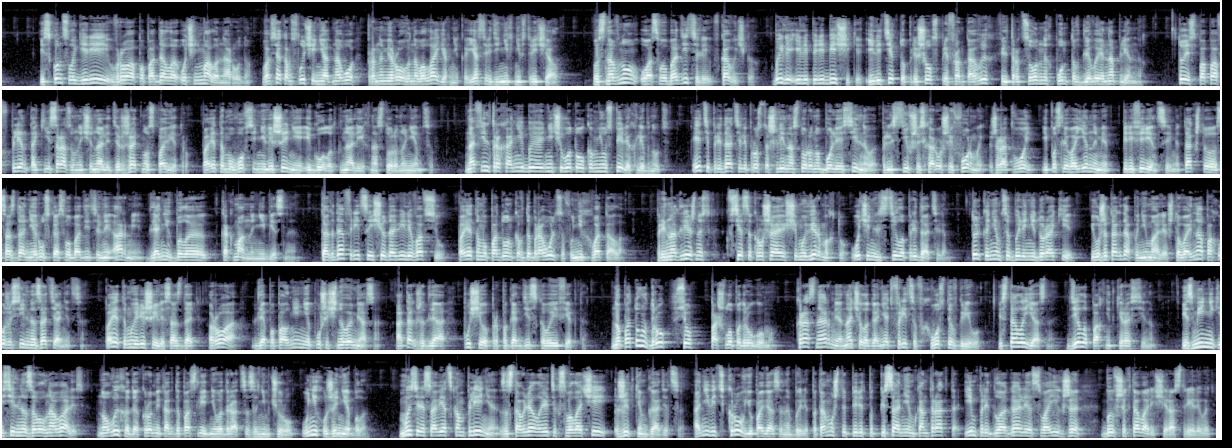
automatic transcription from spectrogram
Из концлагерей в РОА попадало очень мало народу. Во всяком случае, ни одного пронумерованного лагерника я среди них не встречал. В основном у освободителей, в кавычках, были или перебежчики, или те, кто пришел с прифронтовых фильтрационных пунктов для военнопленных, то есть, попав в плен, такие сразу начинали держать нос по ветру, поэтому вовсе не лишение и голод гнали их на сторону немцев. На фильтрах они бы ничего толком не успели хлебнуть. Эти предатели просто шли на сторону более сильного, прельстившись хорошей формой, жратвой и послевоенными переференциями, так что создание русской освободительной армии для них было как манна небесная. Тогда фрицы еще давили вовсю, поэтому подонков-добровольцев у них хватало – Принадлежность к всесокрушающему вермахту очень льстила предателям. Только немцы были не дураки и уже тогда понимали, что война, похоже, сильно затянется. Поэтому и решили создать РОА для пополнения пушечного мяса, а также для пущего пропагандистского эффекта. Но потом вдруг все пошло по-другому. Красная армия начала гонять фрицев хвосты в гриву. И стало ясно – дело пахнет керосином. Изменники сильно заволновались, но выхода, кроме как до последнего драться за немчуру, у них уже не было. Мысль о советском плене заставляла этих сволочей жидким гадиться. Они ведь кровью повязаны были, потому что перед подписанием контракта им предлагали своих же бывших товарищей расстреливать.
